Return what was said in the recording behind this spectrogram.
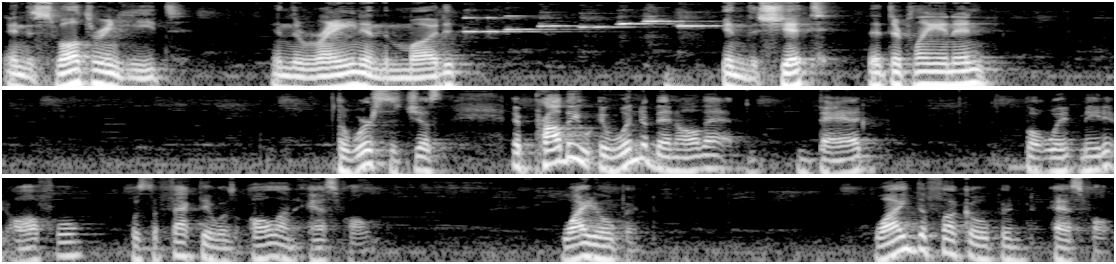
in the sweltering heat, in the rain and the mud, in the shit that they're playing in. The worst is just it probably it wouldn't have been all that bad, but what made it awful was the fact that it was all on asphalt. Wide open. Wide the fuck open asphalt.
